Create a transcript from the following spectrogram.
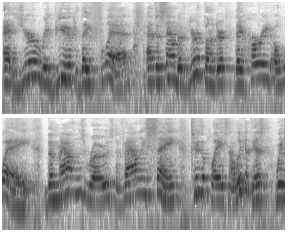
At your rebuke, they fled. At the sound of your thunder, they hurried away. The mountains rose, the valleys sank to the place. Now look at this, which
